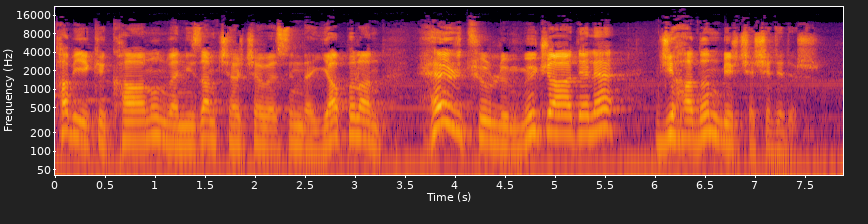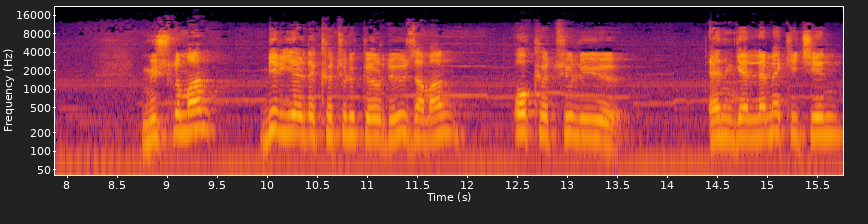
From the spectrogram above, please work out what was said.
tabii ki kanun ve nizam çerçevesinde yapılan her türlü mücadele cihadın bir çeşididir. Müslüman bir yerde kötülük gördüğü zaman o kötülüğü engellemek için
